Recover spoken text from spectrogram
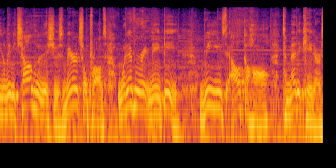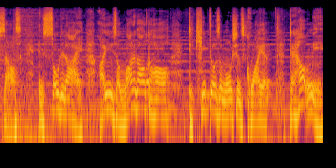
You know, maybe childhood issues, marital problems, whatever it may be. We use alcohol to medicate ourselves, and so did I. I use a lot of alcohol to keep those emotions quiet, to help me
